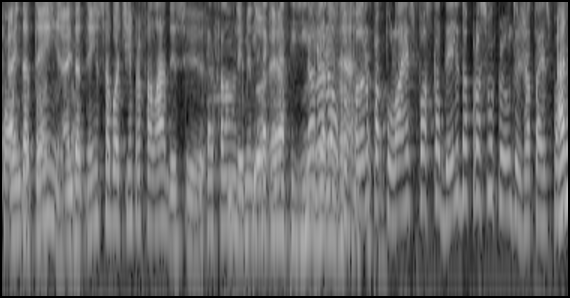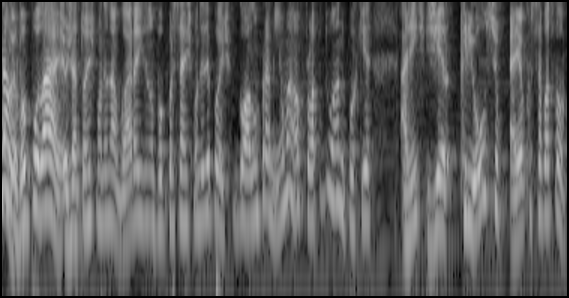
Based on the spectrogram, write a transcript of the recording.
não, ainda da tem, próxima, então. ainda tem o Sabotinha pra falar desse. Eu quero falar uns terminou, é. rapidinho. Não, não, não. já- Tô já- falando pra pular a resposta dele da próxima pergunta. Ele já tá respondendo. Ah, não, eu vou pular, eu já tô respondendo agora e não vou precisar responder depois. Gollum pra mim é o maior flop do ano, porque a gente gerou, criou-se, aí é o que o Sabota falou,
